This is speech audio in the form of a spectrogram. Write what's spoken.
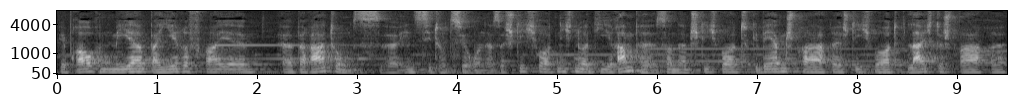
Wir brauchen mehr barrierefreie äh, Beratungsinstitutionen. Also Stichwort nicht nur die Rampe, sondern Stichwort Gebärdensprache, Stichwort leichte Sprache,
